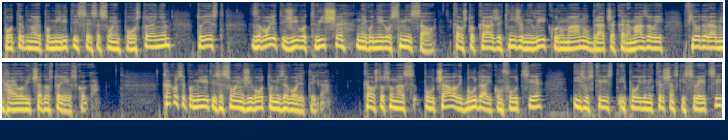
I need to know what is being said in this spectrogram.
Potrebno je pomiriti se sa svojim postojanjem, to jest zavoljeti život više nego njegov smisao, kao što kaže književni lik u romanu Braća Karamazovi Fjodora Mihajlovića Dostojevskoga. Kako se pomiriti sa svojim životom i zavoljeti ga? Kao što su nas poučavali Buda i Konfucije, Isus Krist i pojedini kršćanski sveci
